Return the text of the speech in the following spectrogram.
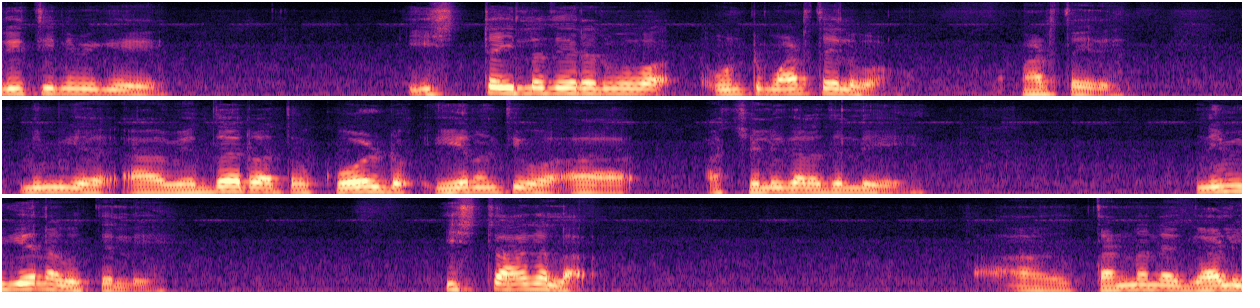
ರೀತಿ ನಿಮಗೆ ಇಷ್ಟ ಇಲ್ಲದೇ ಇರೋ ಅನುಭವ ಉಂಟು ಮಾಡ್ತಾ ಇಲ್ವ? ಮಾಡ್ತಾ ಇದೆ. ನಿಮಗೆ ಆ ವೆದರ್ ಅಥವಾ ಕೋಲ್ಡ್ ಏನಂತೀವೋ ಆ ಆ ಚಳಿಗಾಲದಲ್ಲಿ ನಿಮಗೇನಾಗುತ್ತೆ ಅಲ್ಲಿ? ಇಷ್ಟ ಆಗಲ್ಲ. ತಣ್ಣನೆ ಗಾಳಿ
